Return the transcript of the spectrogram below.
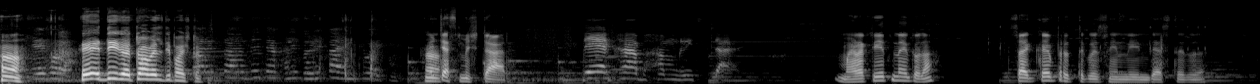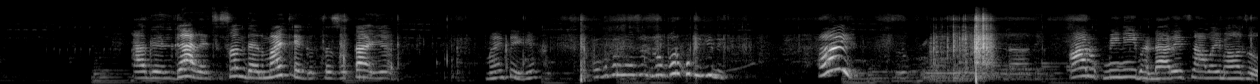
हा. हे दी ग टॉवेल दी फास्ट हा मिस्टर देखा मराठी येत नाही तुला? सग काय प्रत्येक वेळेस हिंदी हिंदी असते तुझं. अगं घालायचं संध्याला माहितीये ग तसं काय माहितीये का अगं पण माझं रबर कुठे गेली? हाय हा रुक्मिणी भंडारेच नाव आहे माझं.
